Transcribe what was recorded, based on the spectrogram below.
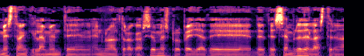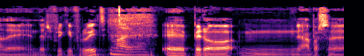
més tranquil·lament en, en una altra ocasió, més proper ja de, de desembre, de l'estrena de, dels Freaky Fruits. Molt bé. Eh, però mm, ja, pues, eh,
